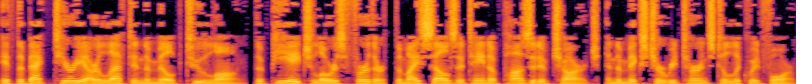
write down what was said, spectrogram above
If the bacteria are left in the milk too long, the pH lowers further, the micelles attain a positive charge, and the mixture returns to liquid form.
